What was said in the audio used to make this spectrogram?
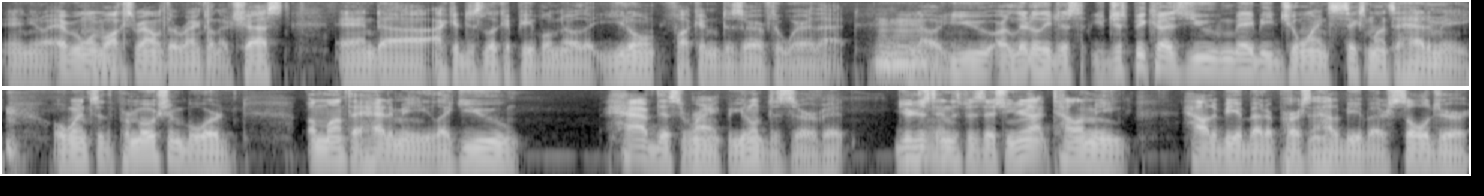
And, you know, everyone walks around with their rank on their chest, and uh, I could just look at people and know that you don't fucking deserve to wear that. You know, you are literally just, just because you maybe joined six months ahead of me or went to the promotion board a month ahead of me, like you have this rank, but you don't deserve it. You're just in this position. You're not telling me how to be a better person, how to be a better soldier.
